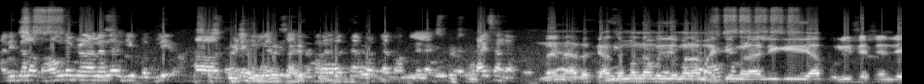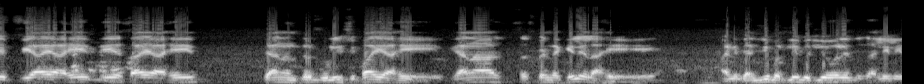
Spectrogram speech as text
आणि त्याला भाव न मिळाल्यानं ही बदली अं, ठाणे जिल्ह्यात स्थानिक कराराच्या बदल्यात आणलेल्या आहे काय सांगा? नाही नाही आता त्या संबंधामध्ये मला माहिती मिळाली की या police station J P I आहेत पी एस आय आहेत त्यानंतर पोलीस शिपाई आहे यांना सस्पेंड केलेलं आहे. आणि त्यांची बदली बदली वगैरे झालेली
